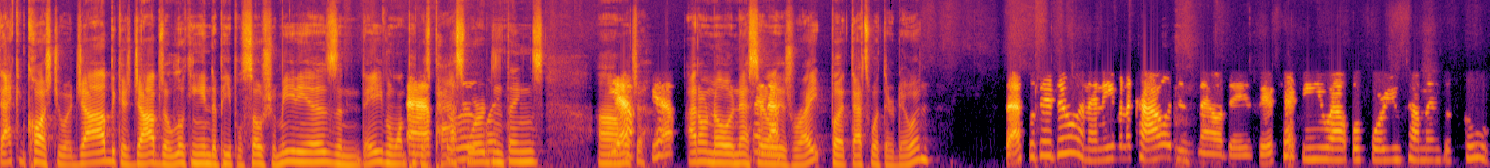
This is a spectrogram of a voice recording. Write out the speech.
that could cost you a job because jobs are looking into people's social medias and they even want people's passwords and things. Um, yeah I- yeah I don't know necessarily is right, but that's what they're doing. that's what they're doing and even the colleges nowadays they're checking you out before you come into school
